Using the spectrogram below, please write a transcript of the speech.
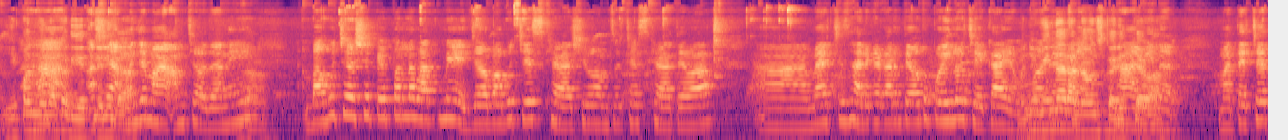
ही पण मुलाखत घेतलेली म्हणजे आमच्या हा. बाबूचे असे पेपरला बातमी आहे. जेव्हा बाबू चेस खेळा शिव आमचं चेस खेळा तेव्हा मॅच झाले का? कारण तेव्हा तो पहिलोच आहे काय म्हणजे winner announce करीत तेव्हा. मग त्याच्यात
